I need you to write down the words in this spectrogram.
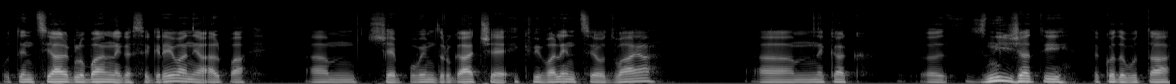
potencial globalnega segrevanja, ali pa, um, če povem drugače, ekvivalent CO2, um, nekako uh, znižati tako da bo ta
